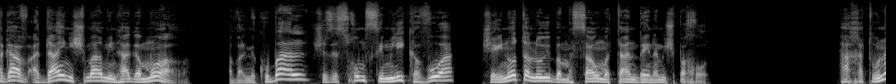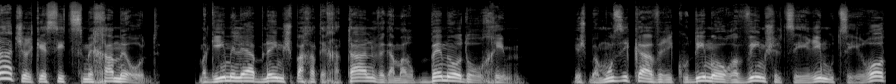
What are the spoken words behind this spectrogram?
אגב, עדיין נשמר מנהג המוהר, אבל מקובל שזה סכום סמלי קבוע שאינו תלוי במשא ומתן בין המשפחות. החתונה הצ'רקסית שמחה מאוד. מגיעים אליה בני משפחת החתן וגם הרבה מאוד אורחים. יש בה מוזיקה וריקודים מעורבים של צעירים וצעירות.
